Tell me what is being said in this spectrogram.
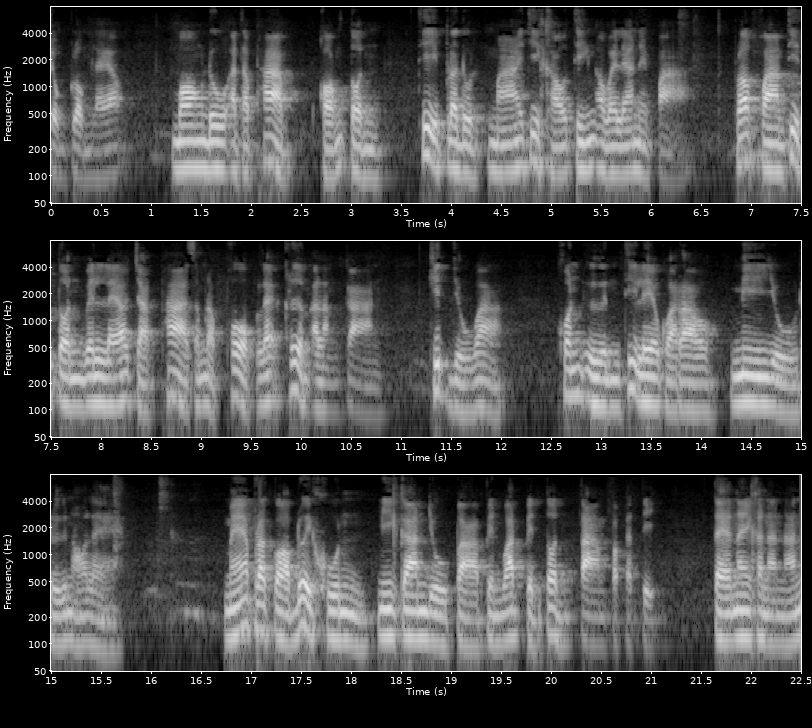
จงกรมแล้ว มองดูอัตภาพของตน ที่ประดุดไม้ที่เขาทิ้งเอาไว้แล้วในป่า เพราะความที่ตนเว้นแล้วจากผ้าสำหรับโภคและเครื่องอลังการ คิดอยู่ว่า คนอื่นที่เลวกว่าเรามีอยู่หรือหนอแล แม้ประกอบด้วยคุณมีการอยู่ป่าเป็นวัดเป็นต้นตามปกติ แต่ในขณะนั้น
